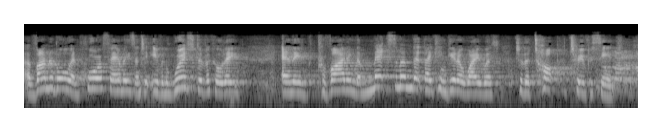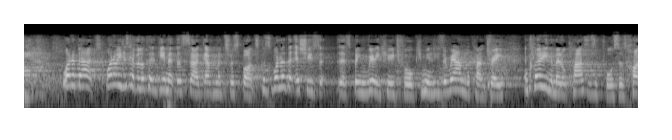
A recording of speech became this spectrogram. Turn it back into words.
uh, vulnerable and poorer families into even worse difficulty and then providing the maximum that they can get away with to the top 2%. What about, why don't we just have a look again at this uh, government's response? Because one of the issues that, has been really huge for communities around the country, including the middle classes, of course, is, ho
